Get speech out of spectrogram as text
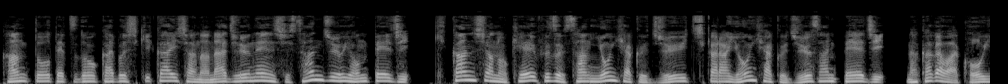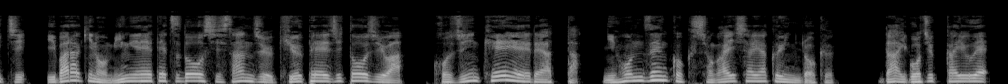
関東鉄道株式会社70年史34ページ、機関車の系譜図3411から413ページ、中川光一、茨城の民営鉄道史39ページ。当時は、個人経営であった、日本全国諸外車役員6。第50回上、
